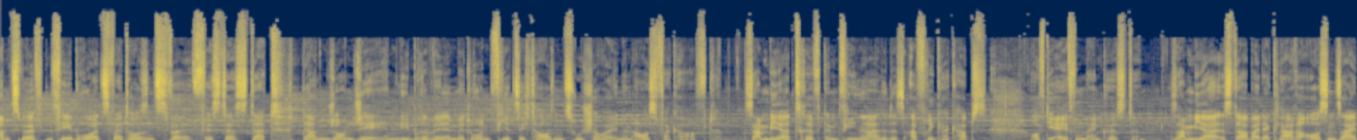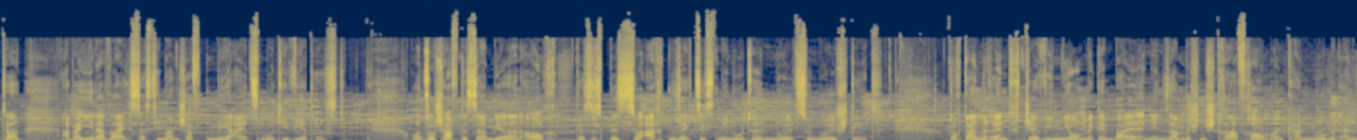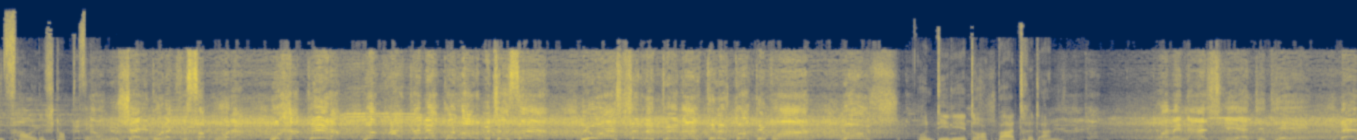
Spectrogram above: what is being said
Am 12. Februar 2012 ist das Stade d'Anjonge in Libreville mit rund 40.000 ZuschauerInnen ausverkauft. Sambia trifft im Finale des Afrika Cups auf die Elfenbeinküste. Sambia ist dabei der klare Außenseiter, aber jeder weiß, dass die Mannschaft mehr als motiviert ist. Und so schafft es Sambia dann auch, dass es bis zur 68. Minute 0 zu 0 steht. Doch dann rennt Gervinho mit dem Ball in den sambischen Strafraum und kann nur mit einem Foul gestoppt werden. Und Didier Drogba tritt an. ومن أجل يا ديدييه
